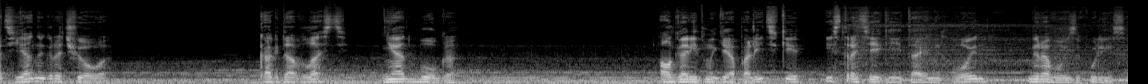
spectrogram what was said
Татьяна Грачева. Когда власть не от Бога. Алгоритмы геополитики и стратегии тайных войн мировой закулисы.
